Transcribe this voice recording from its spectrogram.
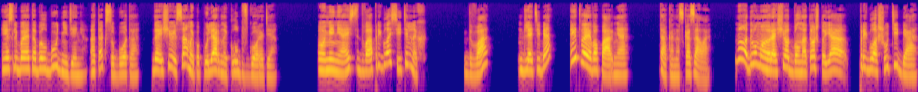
Если бы это был будний день, а так суббота, да еще и самый популярный клуб в городе. У меня есть два пригласительных. Два? Для тебя и твоего парня. Так она сказала. Но, думаю, расчет был на то, что я приглашу тебя.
